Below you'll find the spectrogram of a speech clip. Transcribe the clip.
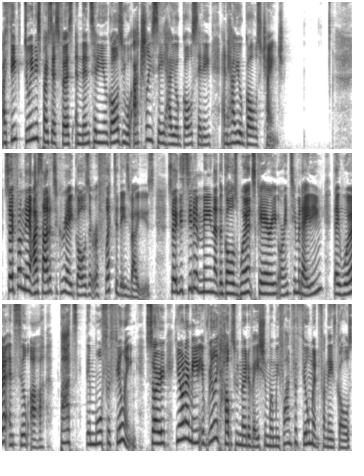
I think doing this process first and then setting your goals, you will actually see how your goal setting and how your goals change. So from there, I started to create goals that reflected these values. So this didn't mean that the goals weren't scary or intimidating, they were and still are, but they're more fulfilling. So, you know what I mean? It really helps with motivation when we find fulfillment from these goals.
